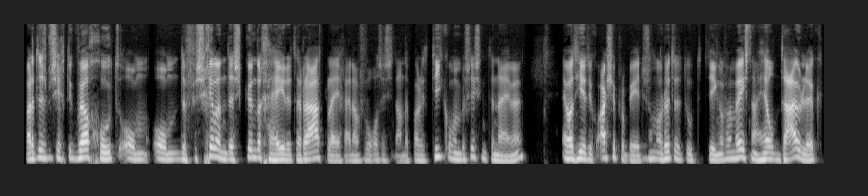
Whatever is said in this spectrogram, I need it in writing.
Maar het is op zich natuurlijk wel goed om, om de verschillende deskundigheden te raadplegen. En dan vervolgens is het aan de politiek om een beslissing te nemen. En wat hier natuurlijk Asje probeert, is om Rutte toe te dwingen van wees nou heel duidelijk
